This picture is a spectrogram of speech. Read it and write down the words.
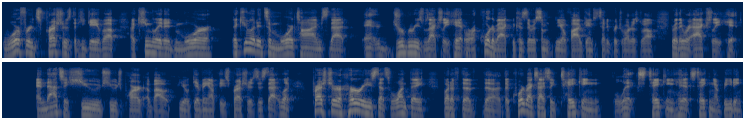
Warford's pressures that he gave up accumulated more accumulated to more times that and Drew Brees was actually hit or a quarterback because there was some, you know, five games with Teddy Bridgewater as well, where they were actually hit. And that's a huge, huge part about, you know, giving up these pressures is that look, pressure hurries, that's one thing. But if the the the quarterback's actually taking licks, taking hits, taking a beating,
